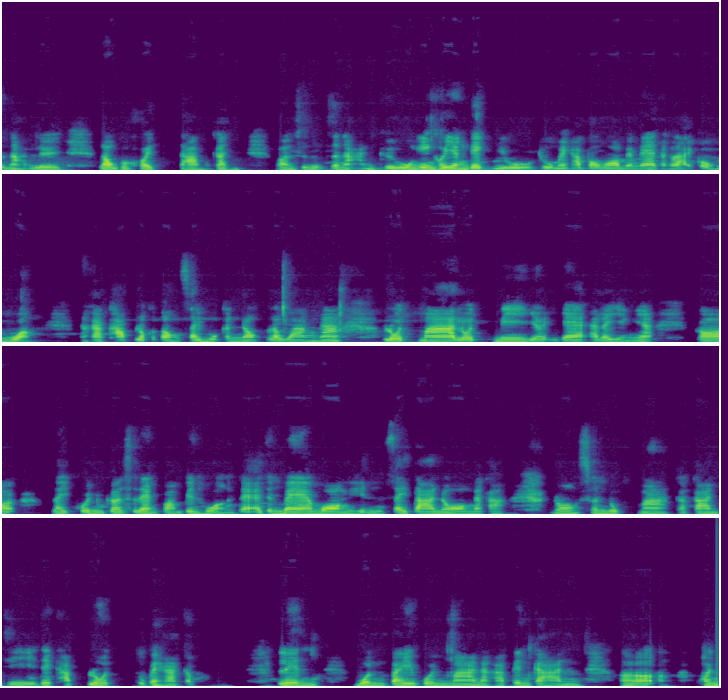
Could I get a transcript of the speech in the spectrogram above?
สนานเลย เราก็คอย ตามกันความสนุกสนาน คืออุ้งอิงเขายังเด็กอยู่ถูกไหมคะเพราะว่าแม่แม่ทั้งหลายก็ห่วงนะคะขับเราก็ต้องใส่หมวกกันน็อกระวังนะรถมารถมีเยอะแยะอะไรอย่างเงี้ยก็หลายคนก็แสดงความเป็นห่วง แต่อาจารย์แม่มองเห็นสายตาน้องนะคะ น้องสนุกมากกับการที่ได้ขับรถถูกไหมคะกับเล่นวนไปวนมานะคะ เป็นการผ่อน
